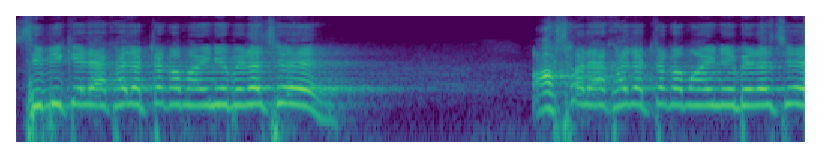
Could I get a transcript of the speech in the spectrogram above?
সিভিকের এক হাজার টাকা মাইনে বেড়েছে। আশার এক হাজার টাকা মাইনে বেড়েছে।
